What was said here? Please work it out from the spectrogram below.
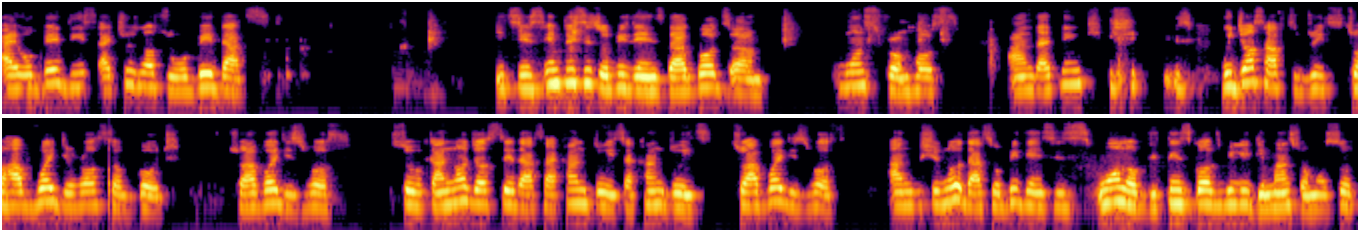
I obey this, I choose not to obey that. It is implicit obedience that God um, wants from us. And I think we just have to do it to avoid the wrath of God, to avoid his wrath. So we cannot just say that I can't do it, I can't do it, to avoid his wrath. And we should know that obedience is one of the things God really demands from us. So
